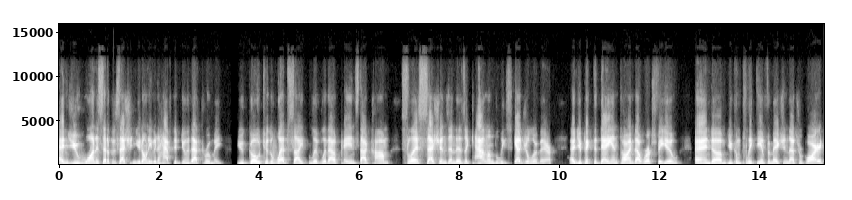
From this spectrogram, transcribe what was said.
and you want to set up a session, you don't even have to do that through me. You go to the website livewithoutpains.com slash sessions, and there's a Calendly scheduler there, and you pick the day and time that works for you, and um, you complete the information that's required.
